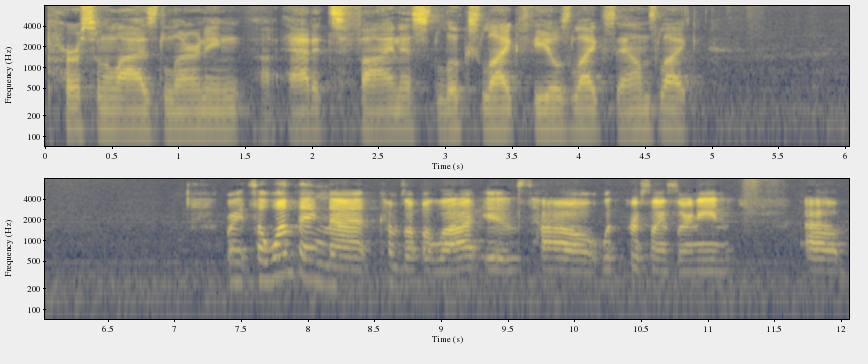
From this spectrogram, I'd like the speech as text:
personalized learning uh, at its finest looks like, feels like, sounds like? Right. So one thing that comes up a lot is how with personalized learning um,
